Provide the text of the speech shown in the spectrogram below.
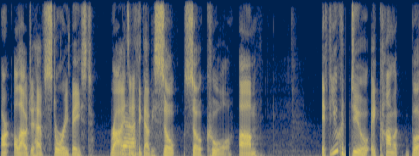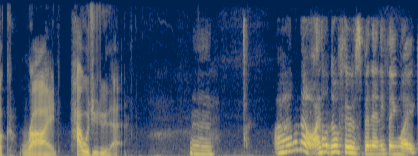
aren't allowed to have story based rides, yeah. and I think that would be so so cool. Um, if you could do a comic book ride, how would you do that? I don't know. I don't know if there's been anything like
